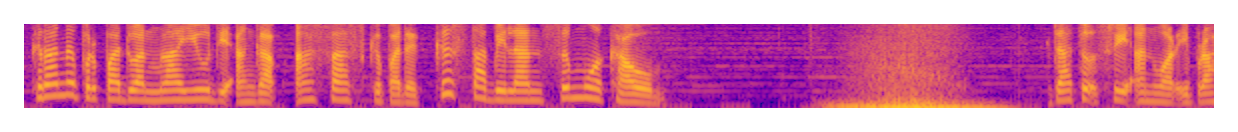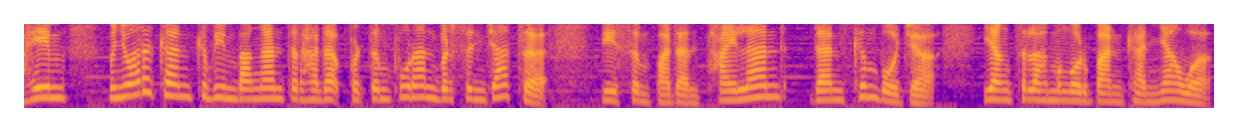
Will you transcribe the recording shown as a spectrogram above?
kerana perpaduan Melayu dianggap asas kepada kestabilan semua kaum. Datuk Seri Anwar Ibrahim menyuarakan kebimbangan terhadap pertempuran bersenjata di sempadan Thailand dan Kemboja yang telah mengorbankan nyawa.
